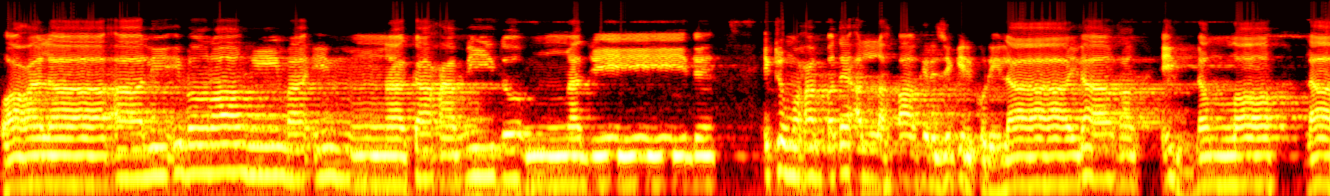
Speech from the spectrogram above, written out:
وعلى آل إبراهيم إنك حميد مجيد একটু মোহাম্মদে আল্লাহ পাকের জিকির করি লা ইলাহা ইল্লাল্লাহ লা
